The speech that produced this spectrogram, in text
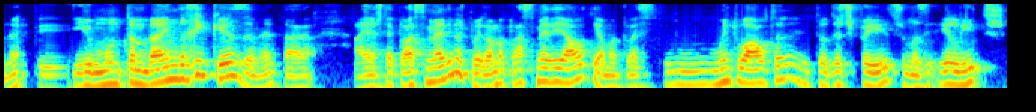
né? e, o mundo também de riqueza. Né? Tá, há esta classe média, mas depois há uma classe média alta e há uma classe muito alta em todos estes países, umas elites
